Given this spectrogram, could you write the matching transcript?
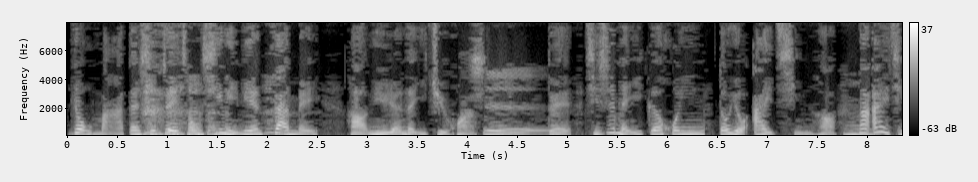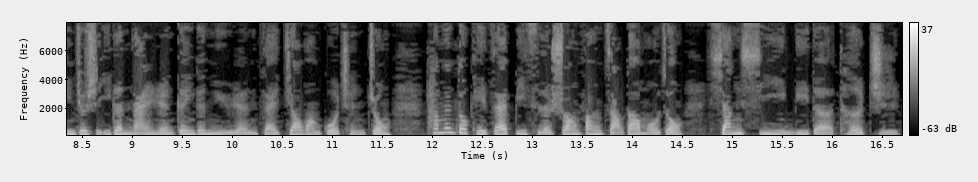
肉麻，但是最从心里面赞美。好，女人的一句话是对。其实每一个婚姻都有爱情，哈、嗯。那爱情就是一个男人跟一个女人在交往过程中，他们都可以在彼此的双方找到某种相吸引力的特质，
